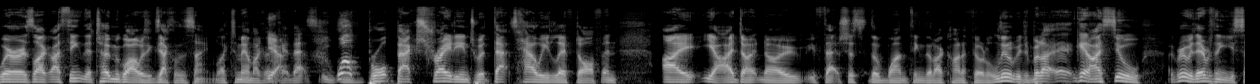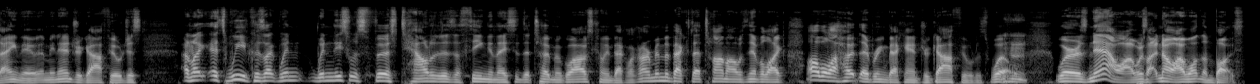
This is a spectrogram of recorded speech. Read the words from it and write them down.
Whereas, like, I think that Tobey Maguire was exactly the same. Like to me, I'm like, yeah. okay, that's well brought back straight into it. That's how he left off, and I, yeah, I don't know if that's just the one thing that I kind of felt a little bit. But I, again, I still agree with everything you're saying there. I mean, Andrew Garfield just, and like, it's weird because like when when this was first touted as a thing, and they said that Tobey Maguire was coming back, like I remember back at that time, I was never like, oh well, I hope they bring back Andrew Garfield as well. Mm-hmm. Whereas now, I was like, no, I want them both.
